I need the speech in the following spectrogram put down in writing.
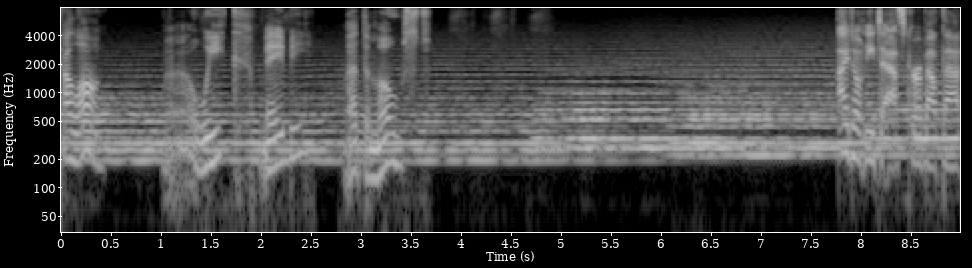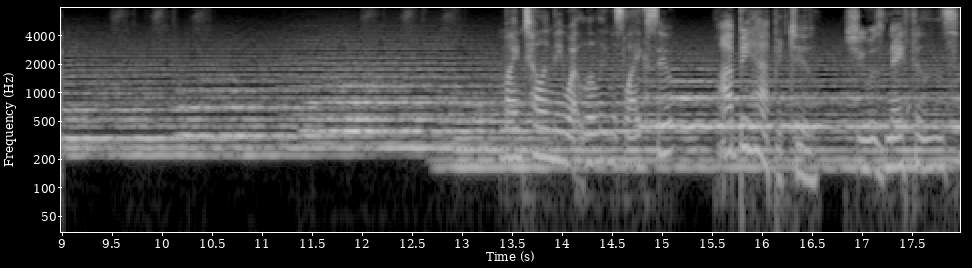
How long? A week, maybe, at the most. I don't need to ask her about that. Mind telling me what Lily was like, Sue? I'd be happy to. She was Nathan's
